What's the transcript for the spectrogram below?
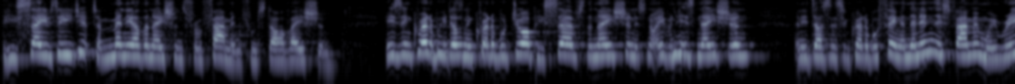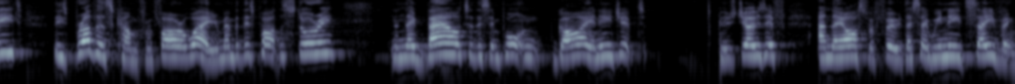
he saves Egypt and many other nations from famine, from starvation. He's incredible. He does an incredible job. He serves the nation. It's not even his nation. And he does this incredible thing. And then in this famine, we read these brothers come from far away. Remember this part of the story? And they bow to this important guy in Egypt, who's Joseph, and they ask for food. They say, We need saving.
